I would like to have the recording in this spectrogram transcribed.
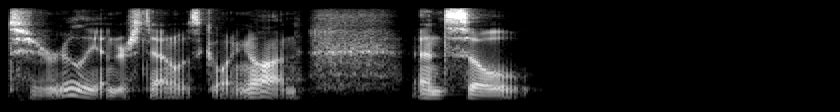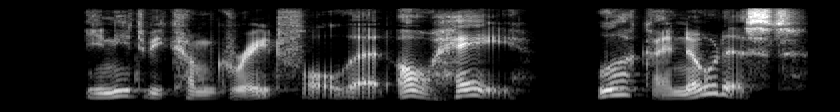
to really understand what's going on. And so you need to become grateful that, oh, hey, look, I noticed.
